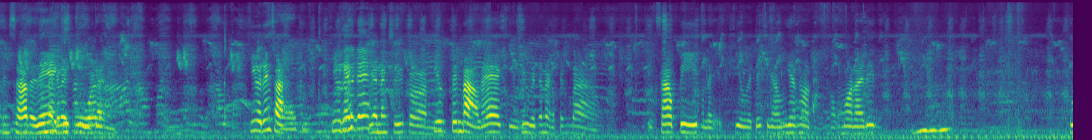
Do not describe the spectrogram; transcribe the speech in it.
เป็นสาวเลยเด้แม่ก็ได้คิกลัววเลกัยนคิวได้สักคิวได้เด้เรียนหนังสือก่อนคิวเป็นบ่าวแรกคิวคิวไว้จังไหนก็เป็นบ่าวอีกเศร้าปีพอเลยคิวไว้ได้สิเอาเงียนทอดของมอไรได้ โค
